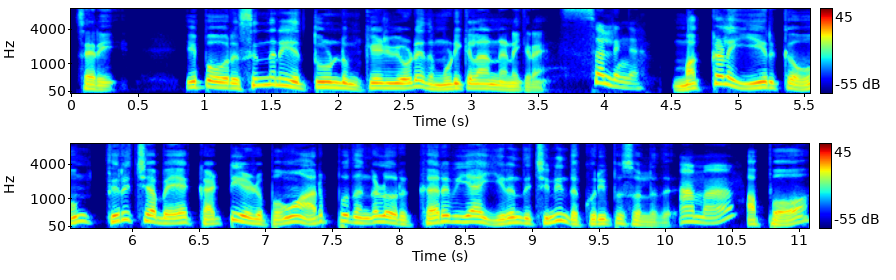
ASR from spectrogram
சரி. இப்போ ஒரு சிந்தனையை தூண்டும் கேள்வியோட இதை முடிக்கலாம்னு நினைக்கிறேன். சொல்லுங்க. மக்களை ஈர்க்கவும் திருச்சபையை கட்டி எழுப்பவும் அற்புதங்கள் ஒரு கருவியா இருந்துச்சுன்னு இந்த குறிப்பு சொல்லுது. ஆமா. அப்போ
